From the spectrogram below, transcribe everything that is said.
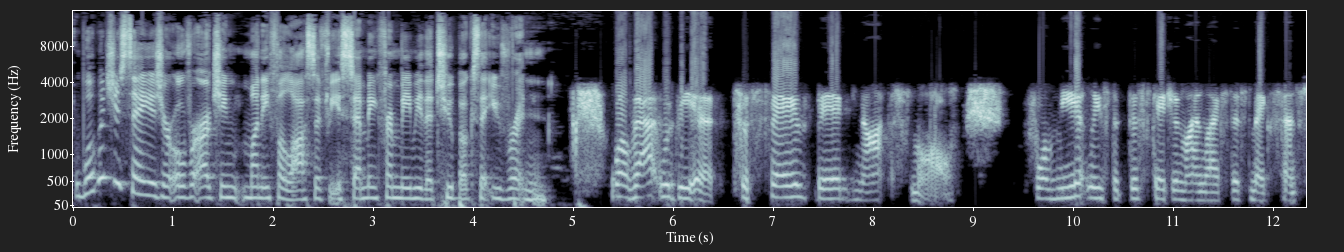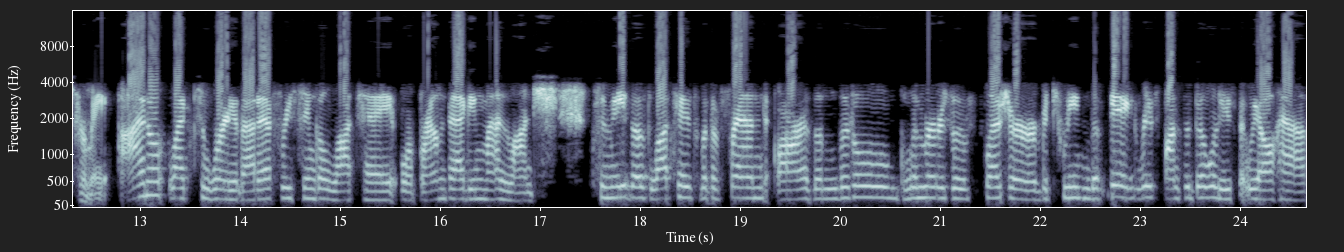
what would you say is your overarching money philosophy stemming from maybe the two books that you've written? Well, that would be it. To save big, not small. For me, at least at this stage in my life, this makes sense for me. I don't like to worry about every single latte or brown bagging my lunch. To me, those lattes with a friend are the little glimmers of pleasure between the big responsibilities that we all have.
